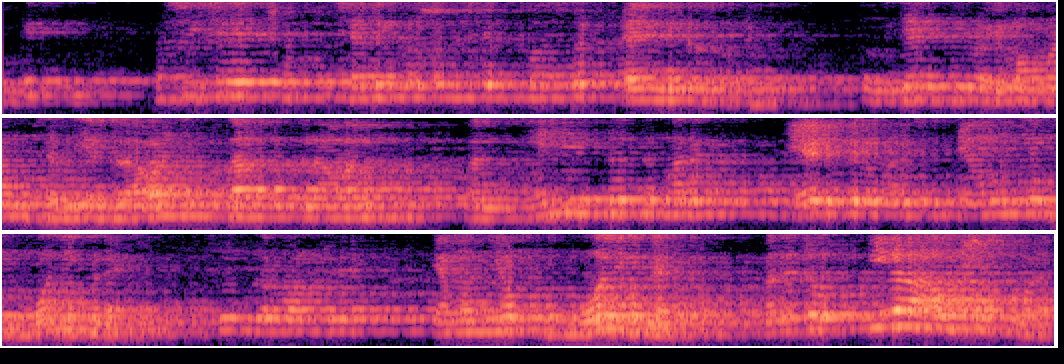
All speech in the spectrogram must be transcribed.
ઓકે પછી છે, છેલ્લી કસોટી છે ફોસ્ફેટ આયનની કસોટી. તો વિદ્યાર્થી મિત્રો એમાં પણ જલીય દ્રાવણ છે, પદાર્થ બનાવવાનું. અને એની અંદર તમારે એડ કરવાનું છે એમોનિયમ મોલિબ્લેટ શું કરવાનું છે? એમોનિયમ મોલિબ્લેટ અને જો પીળા અવશેષ મળે,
